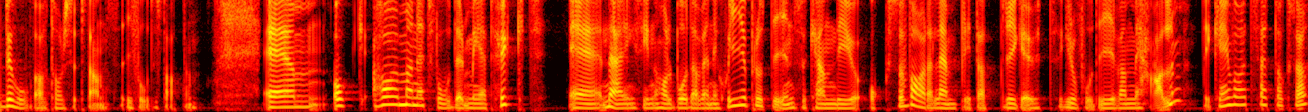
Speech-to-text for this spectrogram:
behov av torrsubstans i foderstaten. Ehm, och har man ett foder med ett högt eh, näringsinnehåll både av energi och protein så kan det ju också vara lämpligt att dryga ut grovfodergivan med halm. Det kan ju vara ett sätt också.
